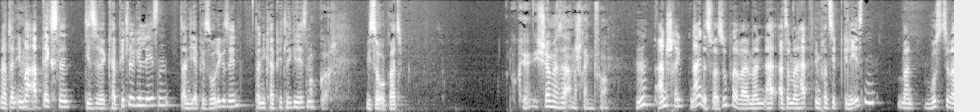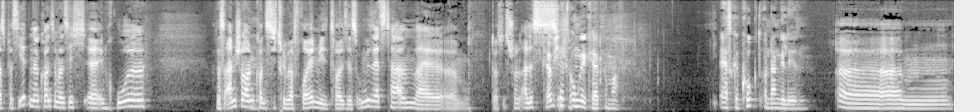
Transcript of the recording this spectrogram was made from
Und habe dann immer abwechselnd diese Kapitel gelesen, dann die Episode gesehen, dann die Kapitel gelesen. Oh Gott. Wieso, oh Gott? Okay, ich stelle mir sehr anstrengend vor. Hm? Anstrengend? Nein, das war super, weil man hat, also man hat im Prinzip gelesen, man wusste, was passiert und dann konnte man sich äh, in Ruhe das anschauen, konnte sich drüber freuen, wie toll sie es umgesetzt haben, weil ähm, das ist schon alles. Ich glaube, ich hätte es umgekehrt gemacht. Erst geguckt und dann gelesen. Ähm,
